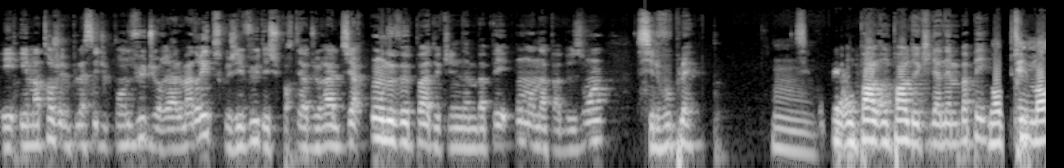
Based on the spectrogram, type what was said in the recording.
Et, et maintenant, je vais me placer du point de vue du Real Madrid parce que j'ai vu des supporters du Real dire on ne veut pas de Kylian Mbappé, on n'en a pas besoin. S'il vous plaît, Hmm. on parle on parle de Kylian Mbappé. Mentez, men-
